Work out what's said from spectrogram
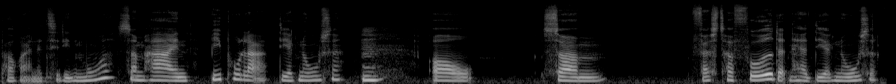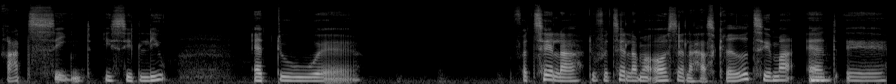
pårørende til din mor, som har en bipolar diagnose, mm. og som først har fået den her diagnose ret sent i sit liv. At du øh, fortæller, du fortæller mig også, eller har skrevet til mig, mm. at øh,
